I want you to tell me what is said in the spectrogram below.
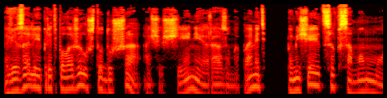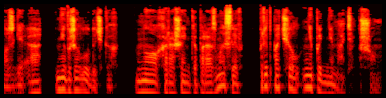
Визалий предположил, что душа, ощущение, разум и память помещаются в самом мозге, а не в желудочках, но, хорошенько поразмыслив, предпочел не поднимать шум.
